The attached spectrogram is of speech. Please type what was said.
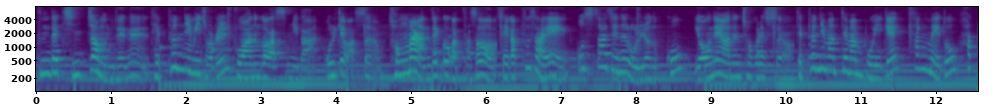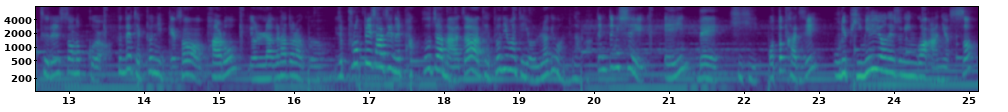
근데 진짜 문제는 대표님이 저를 좋아하는 것 같습니다. 올게 왔어요. 정말 안 될 것 같아서 제가 프사에 꽃 사진을 올려놓고 연애하는 척을 했어요. 대표님한테만 보이게 상매도 하트를 써놓고요. 근데 대표님께서 바로 연락을 하더라고요. 이제 프로필 사진을 바꾸자마자 대표님한테 연락이 왔나봐. 땡땡씨 애인? 네 히히 어떡하지? 우리 비밀 연애 중인 거 아니었어?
